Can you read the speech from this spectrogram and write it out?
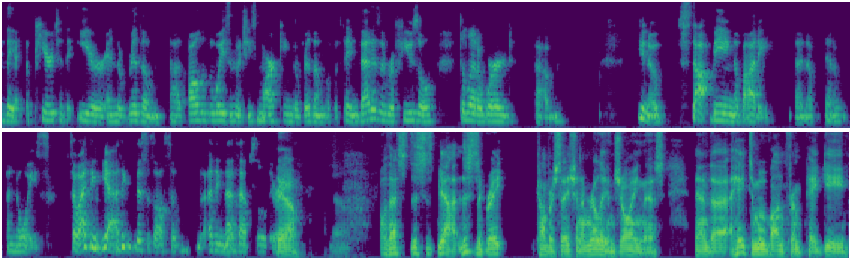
they appear to the ear and the rhythm, uh, all of the ways in which he's marking the rhythm of a thing. That is a refusal to let a word, um, you know, stop being a body and a, and a, a noise. So I think, yeah, I think this is also, I think that's absolutely right. Yeah. Yeah. Oh, that's, this is, yeah, this is a great conversation. I'm really enjoying this. And uh, I hate to move on from Péguy,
